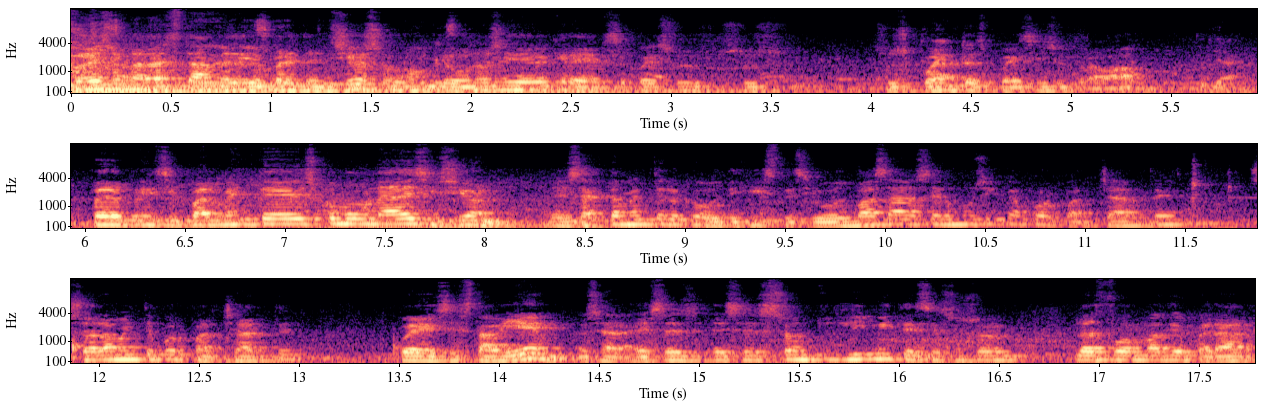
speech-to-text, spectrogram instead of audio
puede sonar hasta medio pretencioso, aunque uno sí debe creerse pues sus, sus, sus cuentos pues y su trabajo. Pero principalmente es como una decisión, exactamente lo que vos dijiste, si vos vas a hacer música por parcharte, solamente por parcharte, pues está bien, o sea, esos, esos son tus límites, esas son las formas de operar,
